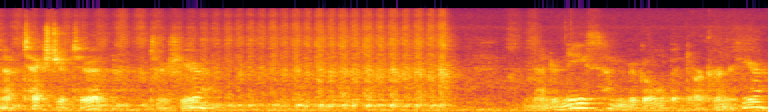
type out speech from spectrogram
kind of texture to it through here. underneath. I'm gonna go a little bit darker under here.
